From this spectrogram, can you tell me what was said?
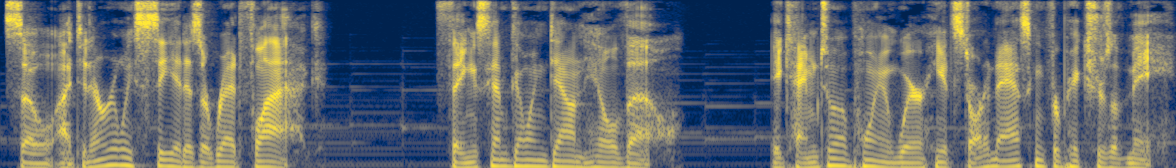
so I didn't really see it as a red flag. Things kept going downhill though. It came to a point where he had started asking for pictures of me,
